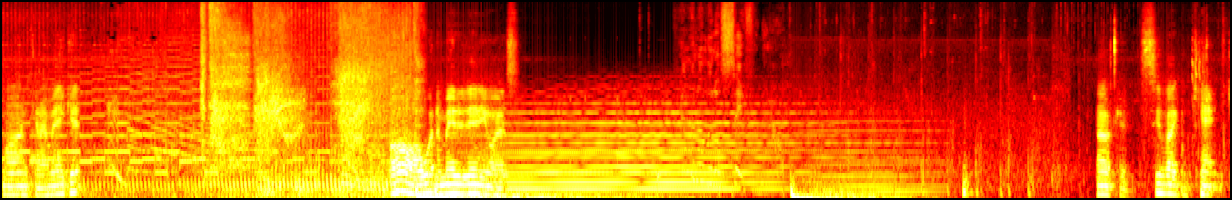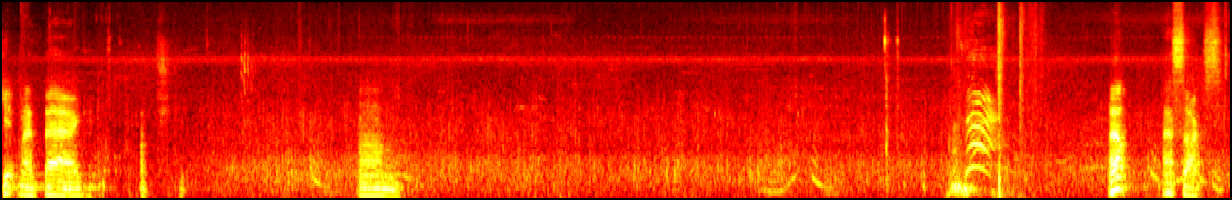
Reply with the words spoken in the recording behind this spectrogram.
Come on, can I make it? Oh, I wouldn't have made it anyways. Feeling a little safer now. Okay, see if I can can't get my bag. Oh, um. Well, that sucks.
